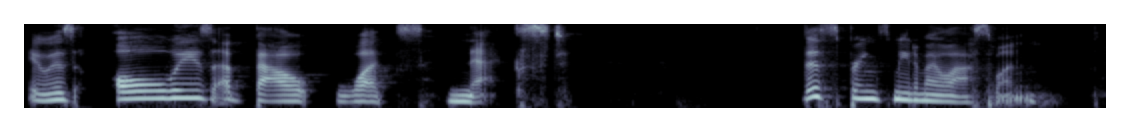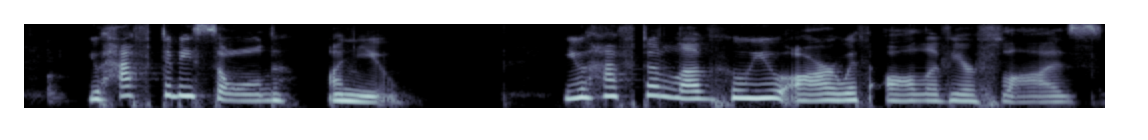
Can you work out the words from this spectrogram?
It was always about what's next. This brings me to my last one. You have to be sold on you. You have to love who you are with all of your flaws.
